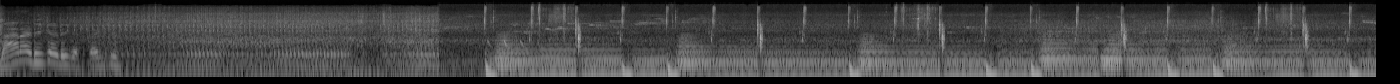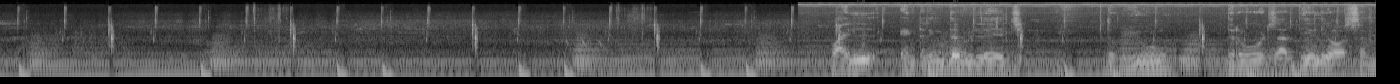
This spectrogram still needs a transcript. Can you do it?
नाही नाही ठीक आहे ठीक आहे. Thank you while entering the village the view the roads are really awesome.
